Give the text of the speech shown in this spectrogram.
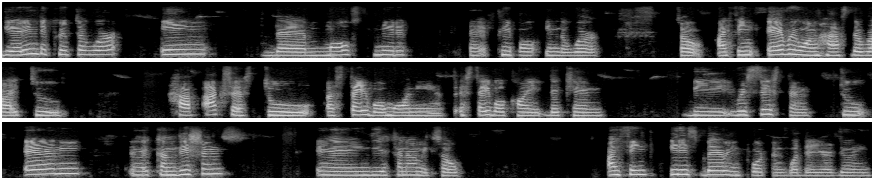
Getting the crypto world in the most needed uh, people in the world. So I think everyone has the right to have access to a stable money, a stable coin that can be resistant to any uh, conditions uh, in the economic. So I think it is very important what they are doing.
